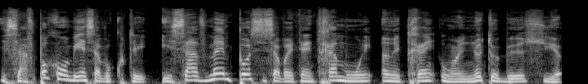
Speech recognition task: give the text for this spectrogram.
Ils savent pas combien ça va coûter. Ils savent même pas si ça va être un tramway, un train ou un autobus. Il y a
